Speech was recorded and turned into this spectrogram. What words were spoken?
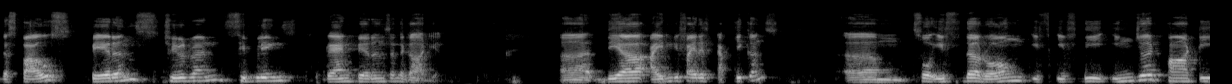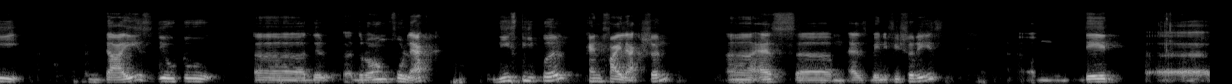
the spouse, parents, children, siblings, grandparents, and the guardian. Uh, they are identified as applicants. Um, so if the wrong, if, if the injured party dies due to uh, the, the wrongful act, these people can file action uh, as, um, as beneficiaries um, they uh,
